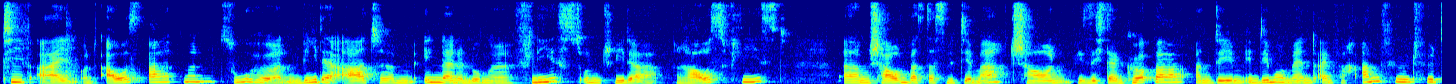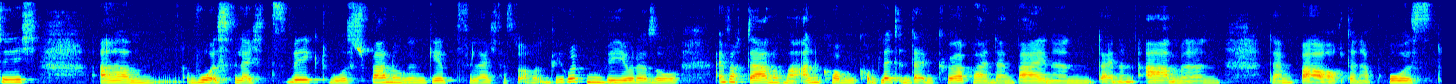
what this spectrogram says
tief ein- und ausatmen, zuhören, wie der Atem in deine Lunge fließt und wieder rausfließt ähm, schauen, was das mit dir macht, schauen, wie sich dein Körper an dem, in dem Moment einfach anfühlt für dich, ähm, wo es vielleicht zwickt, wo es Spannungen gibt, vielleicht hast du auch irgendwie Rückenweh oder so. Einfach da nochmal ankommen, komplett in deinem Körper, in deinen Beinen, deinen Armen, deinem Bauch, deiner Brust,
